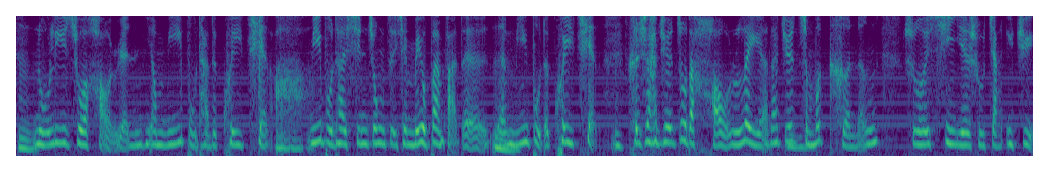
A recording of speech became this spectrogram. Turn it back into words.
嗯，努力做好人，要弥补他的亏欠啊，弥补他心中这些没有办法的呃弥补的亏欠。嗯，可是他觉得做的好累啊，他觉得怎么可能说信耶稣讲一句，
